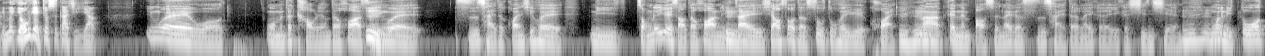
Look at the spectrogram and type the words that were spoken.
你们永远就是那几样。因为我。我们的考量的话，是因为食材的关系，会你种类越少的话，你在销售的速度会越快，嗯、那更能保持那个食材的那个一个新鲜。嗯、因为你多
